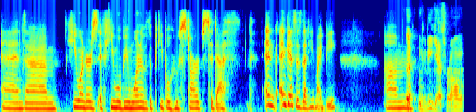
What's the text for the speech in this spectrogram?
and um, he wonders if he will be one of the people who starves to death, and and guesses that he might be. Um, Did he guess wrong?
